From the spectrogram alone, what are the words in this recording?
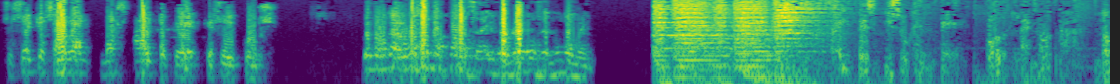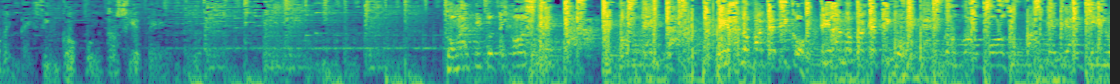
sus hechos hablan más alto que, su discurso. Bueno, vamos a una pausa y volvemos en un momento. y su gente por la nota 95.7. Con actitud te conecta, te conecta, tirando paquetico, tirando paquetico, paquete aquí, activo,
